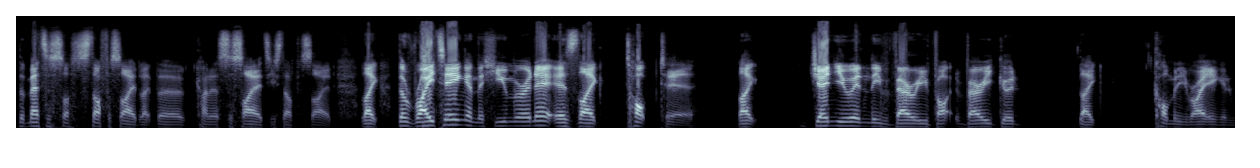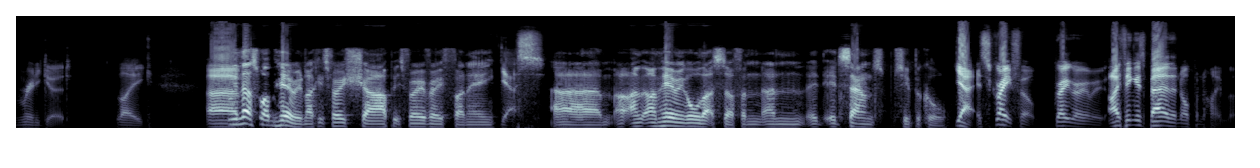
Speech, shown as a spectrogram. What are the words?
the meta stuff aside, like the kind of society stuff aside, like the writing and the humor in it is like top tier, like genuinely very very good, like comedy writing and really good, like. I mean, Um, that's what I'm hearing. Like, it's very sharp. It's very, very funny. yes, Um, I, I'm- I'm hearing all that stuff, and and it, it sounds super cool. yeah, it's a great film, great, great movie. I think it's better than Oppenheimer.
